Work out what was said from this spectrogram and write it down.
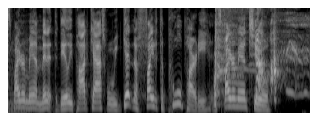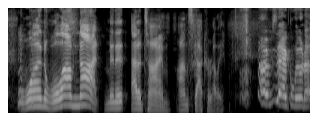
Spider Man Minute, the daily podcast where we get in a fight at the pool party in Spider Man 2, one, well, I'm not, minute at a time. I'm Scott Corelli. I'm Zach Luna.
